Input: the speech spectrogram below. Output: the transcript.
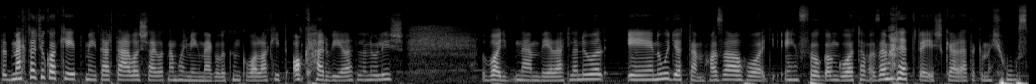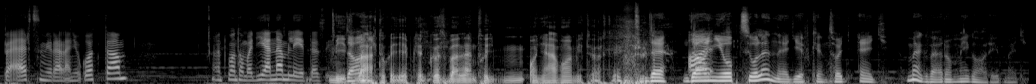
tehát megtartjuk a két méter távolságot, nem, hogy még meglökünk valakit, akár véletlenül is, vagy nem véletlenül. Én úgy jöttem haza, hogy én fölgangoltam az emeletre, és kellett nekem egy 20 perc, mire lenyugodtam. Hát mondtam, hogy ilyen nem létezik. Mi De annyi- vártuk egyébként közben lent, hogy anyával mi történt. De, de A- annyi opció lenne egyébként, hogy egy, megvárom, még arrébb megy.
